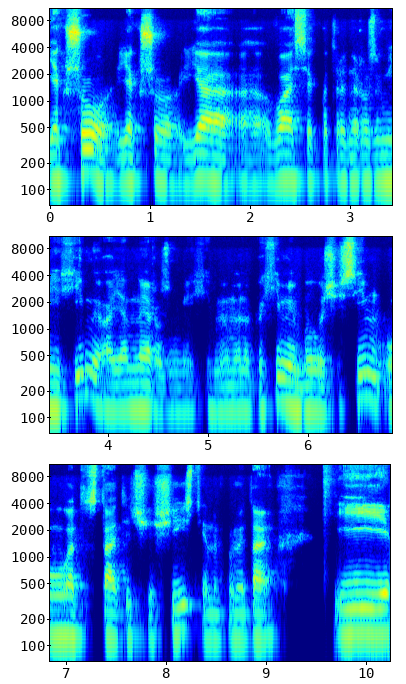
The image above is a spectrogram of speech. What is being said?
Якщо, якщо я е, Вася, котрий не розуміє хімію, а я не розумію хімію, у мене по хімії було чи 7 у атестаті, чи 6, я не пам'ятаю. І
